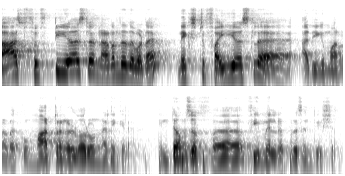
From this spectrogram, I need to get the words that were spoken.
last fifty இயர்ஸில் நடந்ததை விட நெக்ஸ்ட் ஃபைவ் இயர்ஸில் அதிகமாக நடக்கும் மாற்றங்கள் வரும்னு நினைக்கிறேன். In terms of female representation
